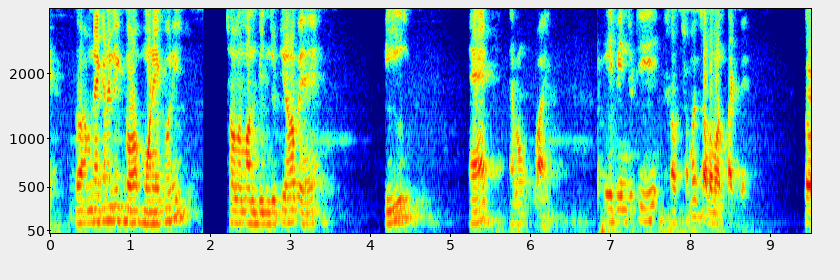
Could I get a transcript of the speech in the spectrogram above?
এক্স তো আমরা এখানে লিখব, মনে করি চলমান বিন্দুটি হবে পি এক্স এবং ওয়াই এই বিন্দুটি সবসময় চলমান থাকবে। তো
